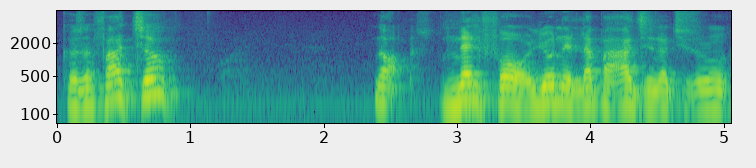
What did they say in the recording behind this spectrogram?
Cosa faccio? No, nel foglio, nella pagina ci sono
